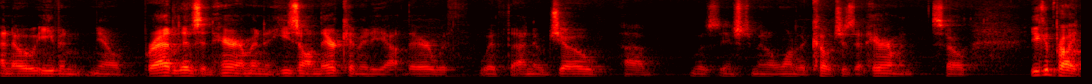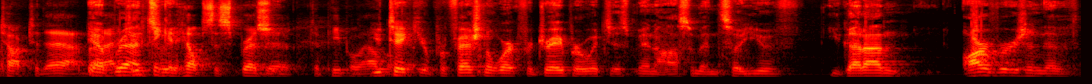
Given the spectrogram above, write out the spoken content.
I know even you know Brad lives in Herriman and he's on their committee out there with with I know Joe uh, was instrumental one of the coaches at Herriman. So you can probably talk to that but Yeah, I do think so- it helps to spread the, the people out You take your professional work for Draper, which has been awesome, and so you've, you got on our version of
